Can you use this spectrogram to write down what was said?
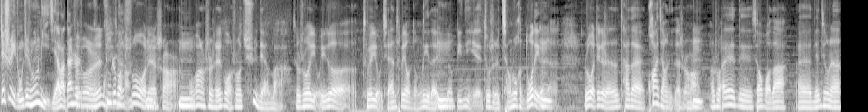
这是一种这种礼节了，但是控制不好。说过这事儿，我忘了是谁跟我说，去年吧，就是说有一个特别有钱、特别有能力的一个比你就是强出很多的一个人。如果这个人他在夸奖你的时候，他说：“哎，那小伙子，哎，年轻人，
